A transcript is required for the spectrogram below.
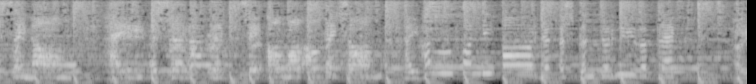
is sy naam. Rakker, sê almal altyd saam. Hy hou van die aarde, 'n splinter nuwe plek. Hy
